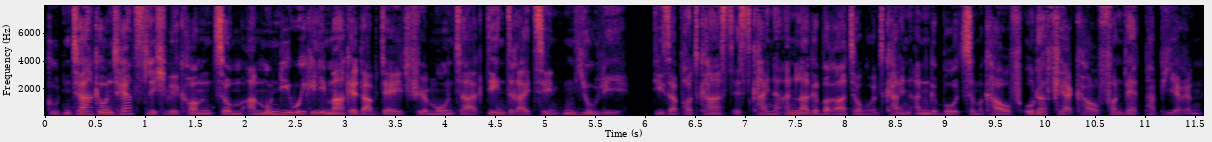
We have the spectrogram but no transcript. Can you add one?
Guten Tag und herzlich willkommen zum Amundi Weekly Market Update für Montag, den 13. Juli. Dieser Podcast ist keine Anlageberatung und kein Angebot zum Kauf oder Verkauf von Wertpapieren.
